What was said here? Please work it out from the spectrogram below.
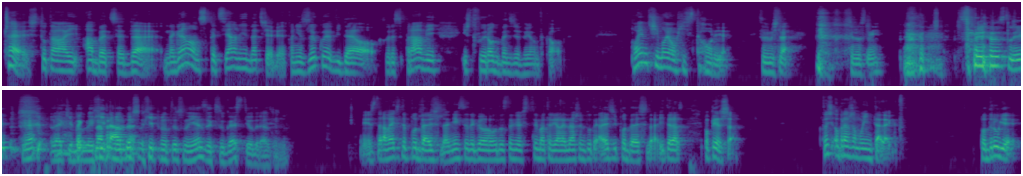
Cześć, tutaj ABCD. Nagrałam specjalnie dla Ciebie to niezwykłe wideo, które sprawi, iż Twój rok będzie wyjątkowy. Powiem Ci moją historię. Sobie myślę, seriously? seriously? Nie? Ale jaki w Tak ogóle naprawdę. hipnotyczny, hipnotyczny język, sugestii od razu. Wiesz, Stara, ja ci to podeślę. Nie chcę tego udostępniać w tym materiale naszym tutaj, ale ja ci podeślę. I teraz, po pierwsze, ktoś obraża mój intelekt. Po drugie,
